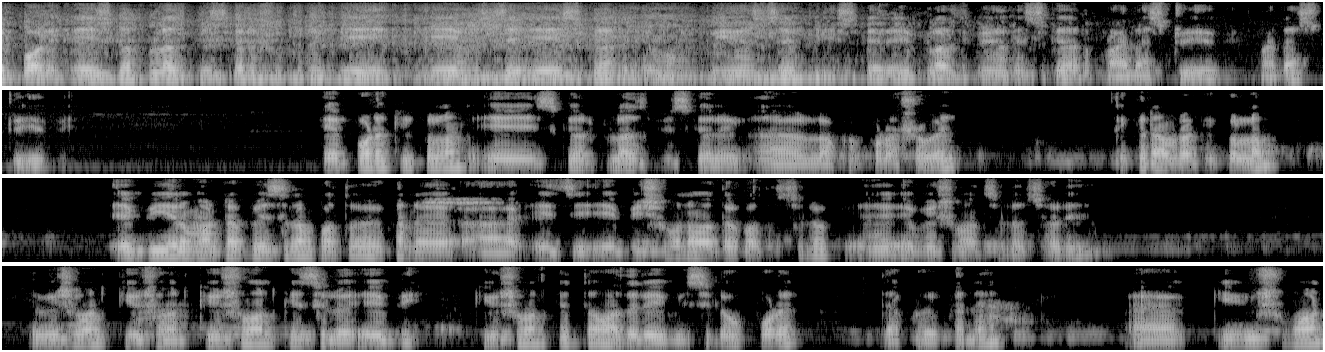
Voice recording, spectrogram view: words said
এরপরে A square plus B square সূত্রে এ এ হচ্ছে এ স্কোয়ার এবং বি হচ্ছে B square A plus B whole square minus two A B minus two A এরপরে কি করলাম? A square plus B square লক্ষ্য করা সবাই। এখানে আমরা কি করলাম? এ বি এর মানটা পেয়েছিলাম কত? এখানে এই যে এ বি সমান আমাদের কত ছিল? এ বি সমান ছিল সরি এ বি সমান কিউ সমান কিউ সমান কি ছিল? এ বি কিউ সমান কিন্তু আমাদের এ বি ছিল উপরে। দেখো এখানে কিউ সমান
